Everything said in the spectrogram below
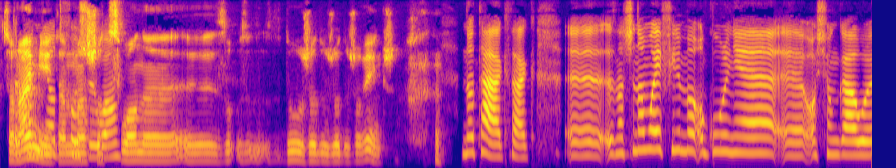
Co najmniej, tam masz odsłony y, dużo, dużo, dużo większe. No tak, tak. Y, znaczy, no moje filmy ogólnie y, osiągały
